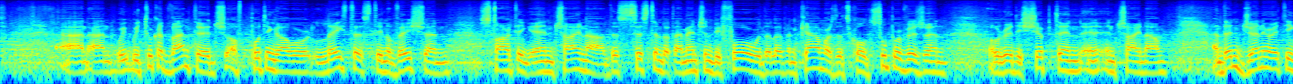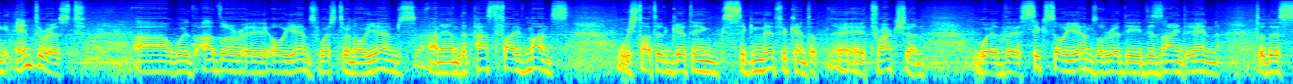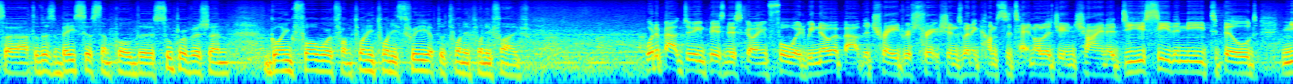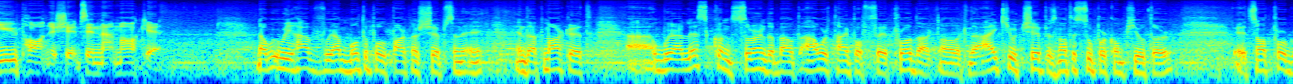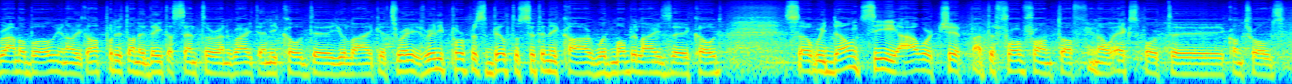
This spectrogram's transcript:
And, and we, we, took advantage of putting our latest innovation starting in China. This system that I mentioned before with 11 cameras, it's called SuperVision, already shipped in, in, in China, and then generating interest uh, with other uh, OEMs, Western OEMs. And in the past five months, we started getting significant uh, traction with uh, six OEMs already designed in to this, uh, to this base system called the SuperVision going forward from 2023 up to 2025. What about doing business going forward? We know about the trade restrictions when it comes to technology in China. Do you see the need to build new partnerships in that market? Now we have we have multiple partnerships in in that market. Uh, we are less concerned about our type of uh, product. Now, like the EyeQ chip is not a supercomputer. It's not programmable. You know, you cannot put it on a data center and write any code uh, you like. It's really, really purpose built to sit in a car with Mobileye's uh, code. So we don't see our chip at the forefront of you know export uh, controls.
